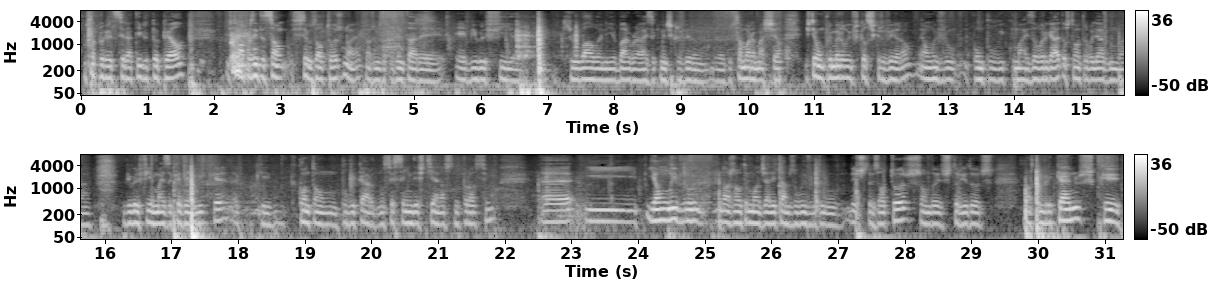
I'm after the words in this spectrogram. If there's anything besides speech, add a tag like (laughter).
Começar por agradecer à Tigre de Papel. Isto é uma apresentação sem os autores, não é? O que nós vamos apresentar é, é a biografia que o Alan e a Barbara Isaacman escreveram do Samora Machel. Isto é um primeiro livro que eles escreveram, é um livro para um público mais alargado. Eles estão a trabalhar numa biografia mais académica que, que contam publicar, não sei se ainda este ano ou se no próximo. Uh, e, e, é um livro, nós na outro modo já editámos um livro do, destes dois autores, são dois historiadores norte-americanos que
